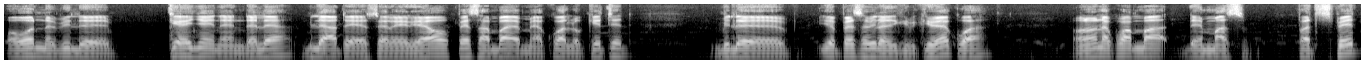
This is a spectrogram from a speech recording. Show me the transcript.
waone vile Kenya inaendelea, bila hata ya serikali yao pesa ambayo imekuwa allocated, vile hiyo pesa vile ikiwekwa, wanaona kwamba they must participate,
